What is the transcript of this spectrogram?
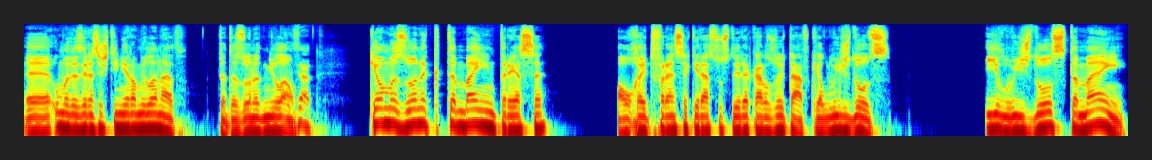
eh, uma das heranças que tinha era o Milanado, portanto a zona de Milão, Exato. que é uma zona que também interessa ao rei de França que irá suceder a Carlos VIII, que é Luís XII. E Luís XII também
